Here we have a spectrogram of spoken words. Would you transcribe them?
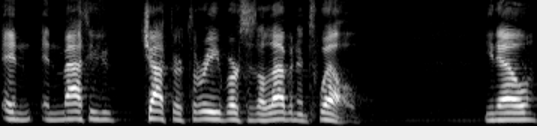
in, in Matthew chapter 3, verses 11 and 12. You know,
